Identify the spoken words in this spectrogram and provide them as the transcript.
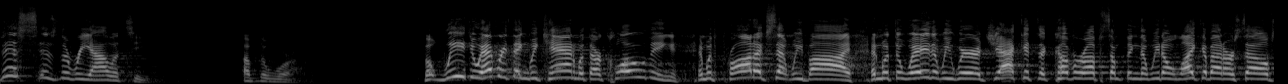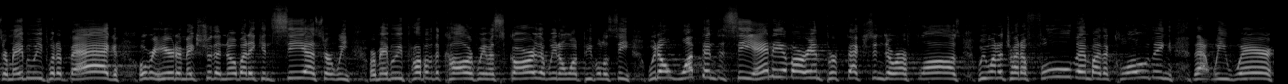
This is the reality of the world. But we do everything we can with our clothing and with products that we buy and with the way that we wear a jacket to cover up something that we don't like about ourselves or maybe we put a bag over here to make sure that nobody can see us or we or maybe we prop up the collar if we have a scar that we don't want people to see. We don't want them to see any of our imperfections or our flaws. We want to try to fool them by the clothing that we wear.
